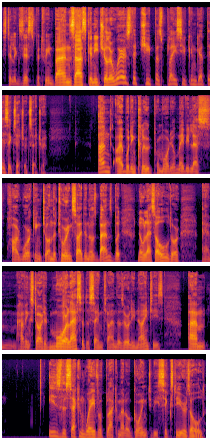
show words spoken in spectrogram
still exists between bands asking each other, where's the cheapest place you can get this, etc., etc. And I would include Primordial, maybe less hardworking to on the touring side than those bands, but no less old or um, having started more or less at the same time, those early 90s. Um, is the second wave of black metal going to be 60 years old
